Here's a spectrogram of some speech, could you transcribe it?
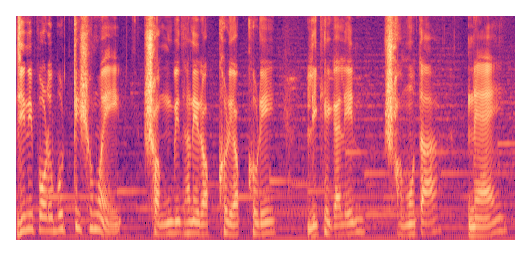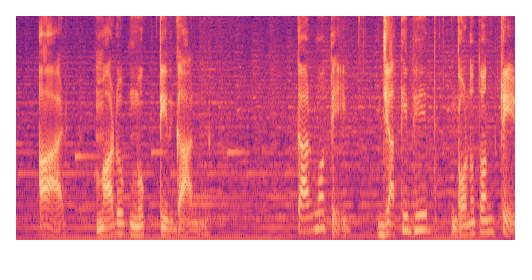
যিনি পরবর্তী সময়ে সংবিধানের অক্ষরে অক্ষরে লিখে গেলেন সমতা, ন্যায় আর মানব মুক্তির গান। তার মতে, জাতিভেদ গণতন্ত্রের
